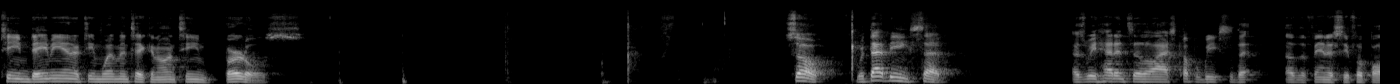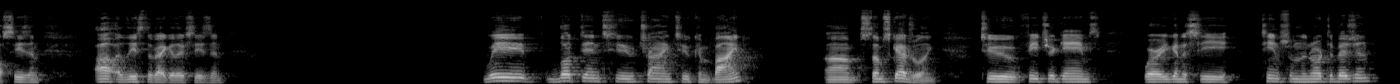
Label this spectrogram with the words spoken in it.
Team Damien or Team Whitman taking on Team Bertles. So, with that being said, as we head into the last couple weeks of the of the fantasy football season, uh, at least the regular season. We've looked into trying to combine um, some scheduling to feature games where you're going to see teams from the North Division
